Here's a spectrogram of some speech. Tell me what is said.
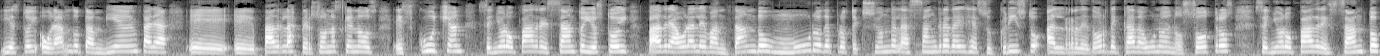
y estoy orando también para, eh, eh, Padre, las personas que nos escuchan, Señor, oh Padre Santo, yo estoy, Padre, ahora levantando un muro de protección de la sangre de Jesucristo alrededor de cada uno de nosotros, Señor, oh Padre, Padre Santo,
